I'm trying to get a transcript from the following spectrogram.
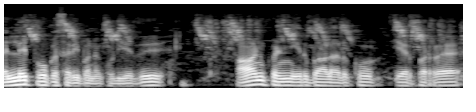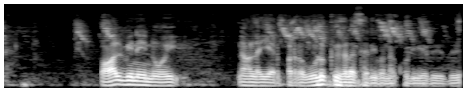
வெள்ளைப்போக்கை சரி பண்ணக்கூடியது ஆண் பெண் இருபாலருக்கும் ஏற்படுற பால்வினை நோய்னால் ஏற்படுற ஒழுக்குகளை சரி பண்ணக்கூடியது இது.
